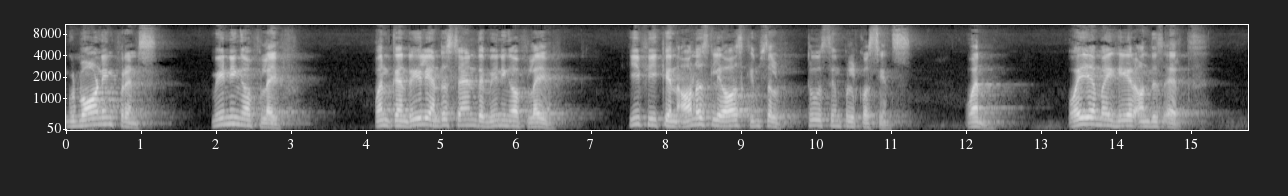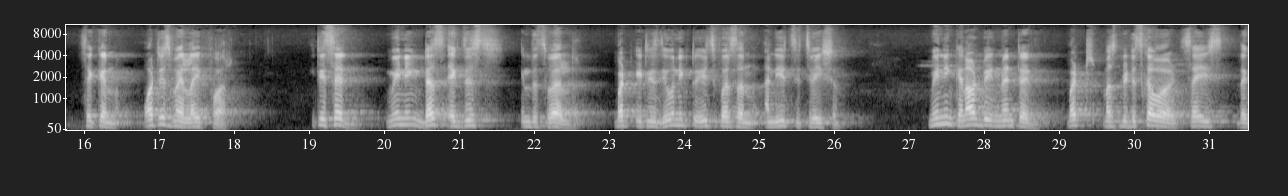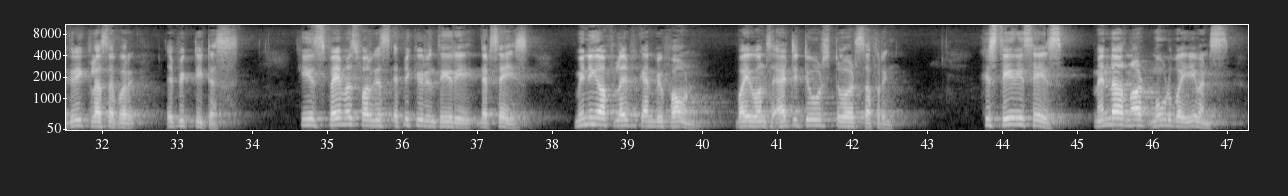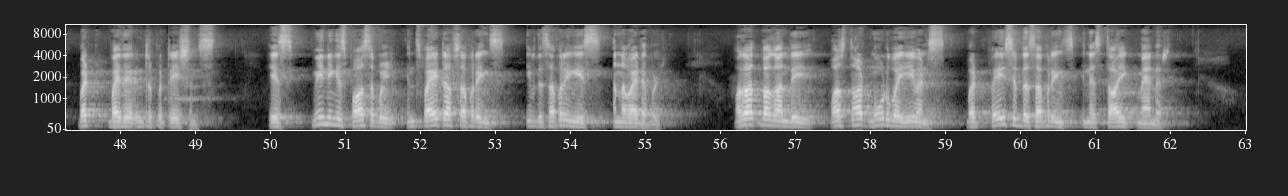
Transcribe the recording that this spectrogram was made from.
Good morning, friends. Meaning of life. One can really understand the meaning of life if he can honestly ask himself two simple questions. 1. Why am I here on this earth? Second, what is my life for? It is said meaning does exist in this world, but it is unique to each person and each situation. Meaning cannot be invented but must be discovered, says the Greek philosopher Epictetus. He is famous for his Epicurean theory that says meaning of life can be found by one's attitudes towards suffering. His theory says men are not moved by events but by their interpretations. Yes, meaning is possible in spite of sufferings if the suffering is unavoidable. Mahatma Gandhi was not moved by events but faced the sufferings in a stoic manner.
